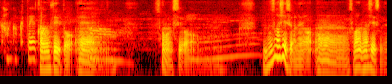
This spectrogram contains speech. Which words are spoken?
感覚というー、か。感覚で言うと、えー、あそうなんですよ。難しいですよね。うん、それは難しいですね。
